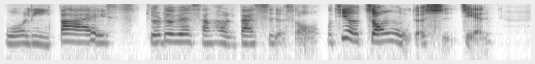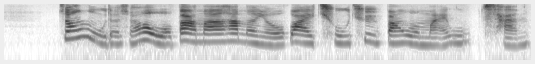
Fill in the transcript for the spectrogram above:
我礼拜就六月三号礼拜四的时候，我记得中午的时间，中午的时候，我爸妈他们有外出去帮我买午餐。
